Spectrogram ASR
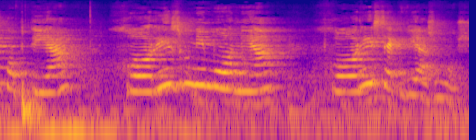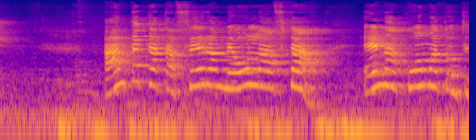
εποπτεία, χωρίς μνημόνια, χωρίς εκβιασμούς. Αν τα καταφέραμε όλα αυτά ένα κόμμα των 30.000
